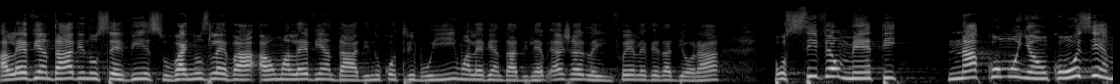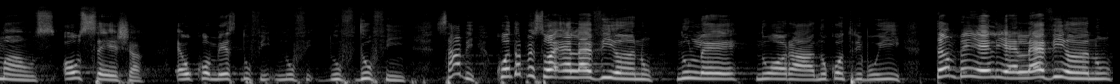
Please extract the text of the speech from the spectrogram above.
A leviandade no serviço vai nos levar a uma leviandade no contribuir, uma leviandade, eu já leio, foi a leviandade de orar, possivelmente na comunhão com os irmãos, ou seja, é o começo do fim, no, do, do fim. Sabe? Quando a pessoa é leviano no ler, no orar, no contribuir, também ele é leviano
